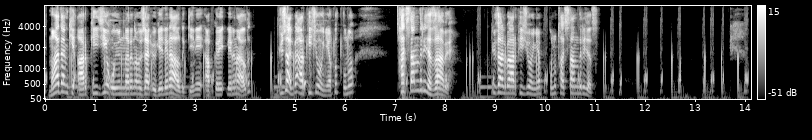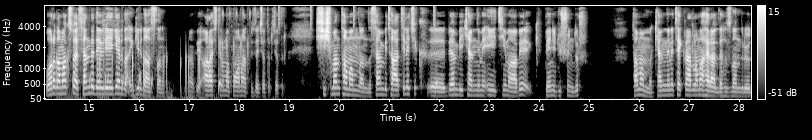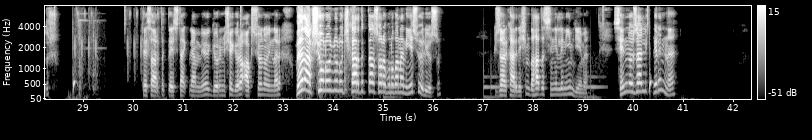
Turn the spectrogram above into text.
madem ki RPG oyunlarına özel ögeleri aldık, yeni upgrade'lerini aldık. Güzel bir RPG oyunu yapıp bunu taçlandıracağız abi. Güzel bir RPG oyun yapıp bunu taçlandıracağız. Bu arada Maxwell sen de devreye gir de, gir de aslanım. Bir araştırma puanı at bize çatır çatır. Şişman tamamlandı. Sen bir tatile çık. Ee, ben bir kendimi eğiteyim abi. Beni düşündür. Tamam mı? Kendini tekrarlama herhalde hızlandırıyordur. TES artık desteklenmiyor. Görünüşe göre aksiyon oyunları... Ben aksiyon oyununu çıkardıktan sonra bunu bana niye söylüyorsun? Güzel kardeşim daha da sinirleneyim diye mi? Senin özelliklerin ne?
